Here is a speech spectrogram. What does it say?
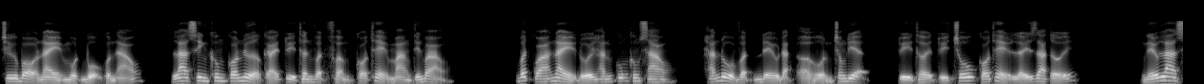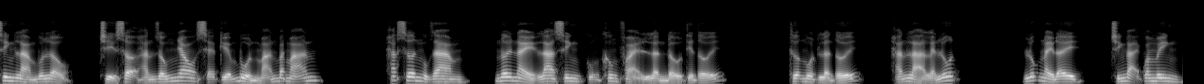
Trừ bỏ này một bộ quần áo, La sinh không có nửa cái tùy thân vật phẩm có thể mang tiến vào. Bất quá này đối hắn cũng không sao, hắn đồ vật đều đặt ở hồn trong điện, tùy thời tùy chỗ có thể lấy ra tới. Nếu La sinh làm buôn lậu, chỉ sợ hắn giống nhau sẽ kiếm buồn mãn bắt mãn. Hắc Sơn Ngục Giam, nơi này La Sinh cũng không phải lần đầu tiên tới. Thượng một lần tới, hắn là lén lút. Lúc này đây, chính đại quang minh,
